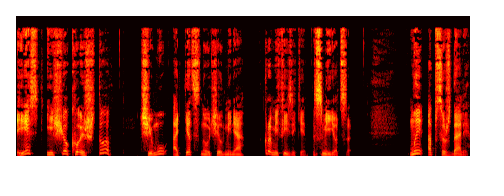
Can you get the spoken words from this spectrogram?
Есть еще кое-что, чему отец научил меня, кроме физики, смеется. Мы обсуждали,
